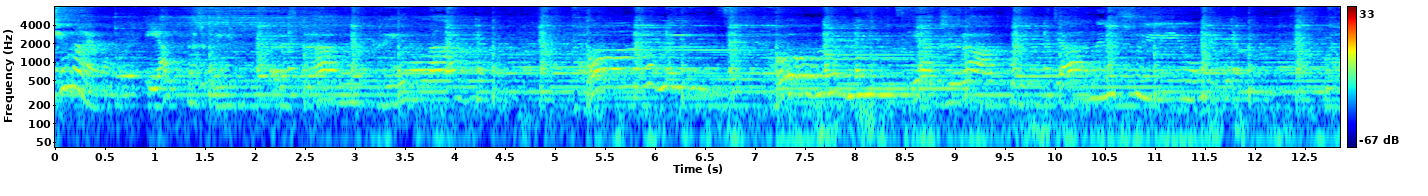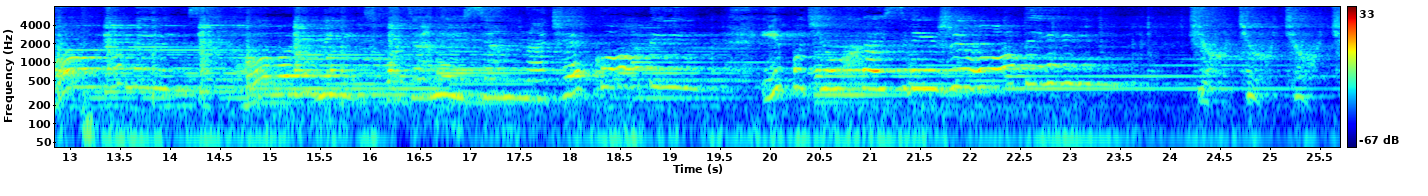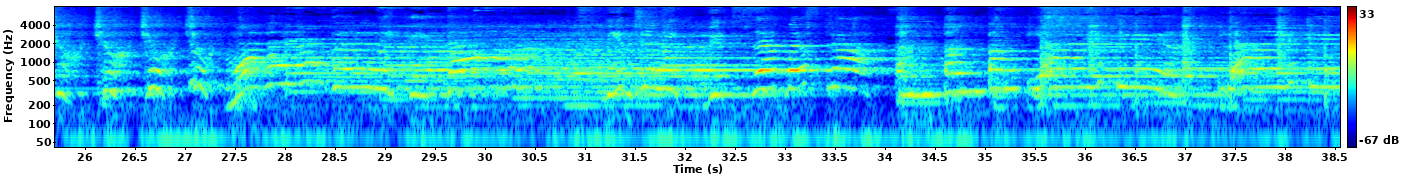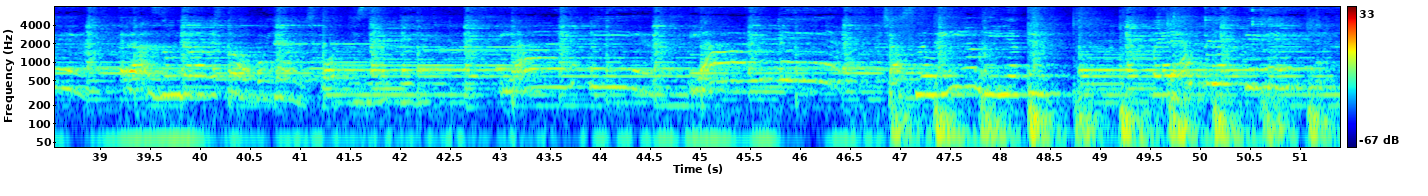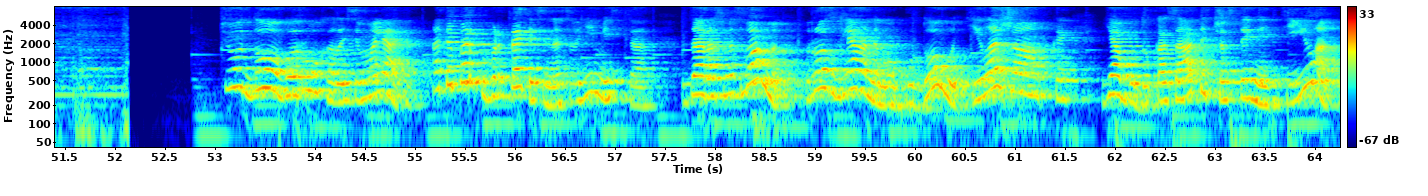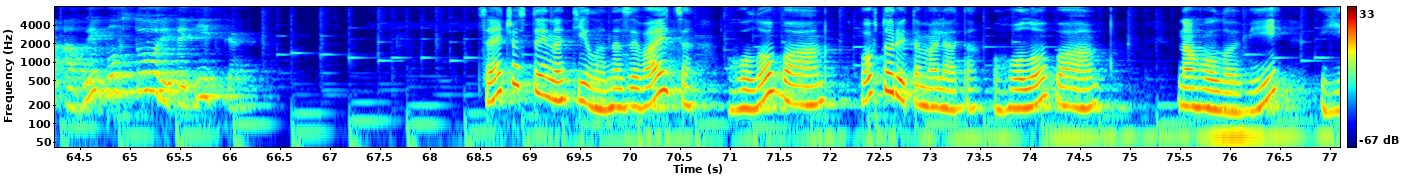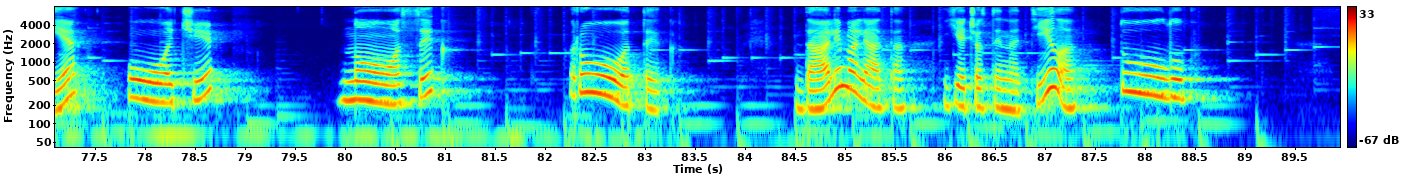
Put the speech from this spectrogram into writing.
Починаємо. Як свої місця. Зараз ми з вами розглянемо будову тіла жабки. Я буду казати частини тіла, а ви повторюйте, дітки. Ця частина тіла називається голова. Повторюйте малята. Голова. На голові є очі, носик, ротик. Далі малята є частина тіла тулуб.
